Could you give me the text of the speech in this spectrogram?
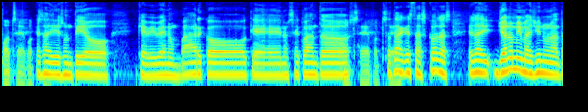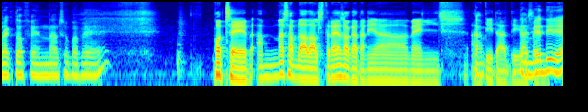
pot ser, pot És ser. a dir, és un tio que vive en un barco, que no sé quantos... Pot ser, pot ser. Totes aquestes coses. És a dir, jo no m'imagino un altre actor fent el seu paper, eh? Pot ser. M'ha semblat dels tres el que tenia menys entitat, diguéssim. També et diré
